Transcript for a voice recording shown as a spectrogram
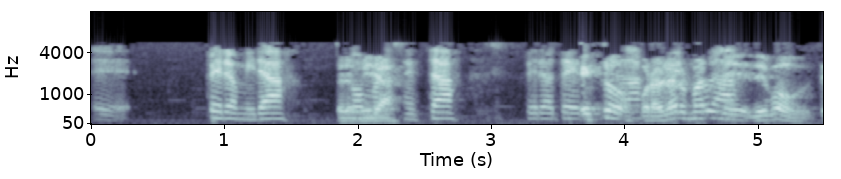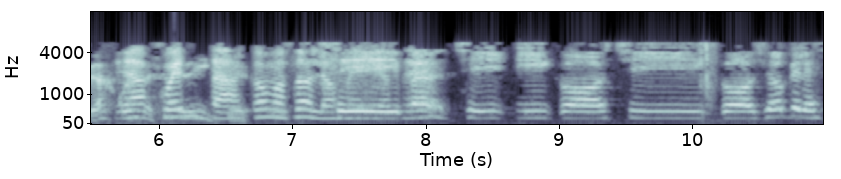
Eh, pero mirá Pero cómo mirá. nos está. Pero te, Esto, te das por hablar cuenta- mal de, de Bob, ¿te das ¿Te cuenta? das te cuenta dije. cómo son los Sí, medios? pero- eh? chicos, chicos, yo que les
